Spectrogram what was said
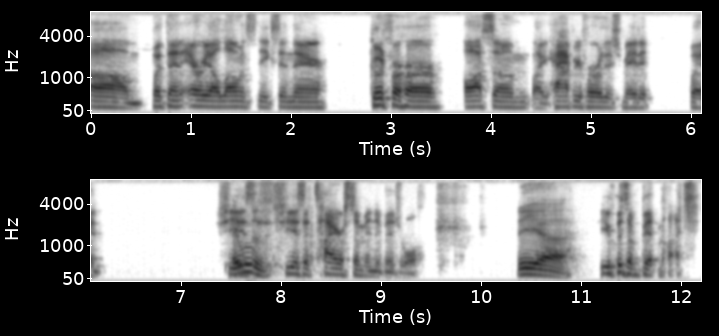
Um, but then Arielle Loewen sneaks in there. Good for her. Awesome. Like happy for her that she made it. But she It is was- a, she is a tiresome individual. The uh He was a bit much.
